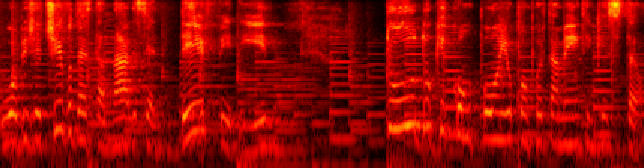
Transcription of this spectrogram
o objetivo desta análise é definir tudo que compõe o comportamento em questão,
